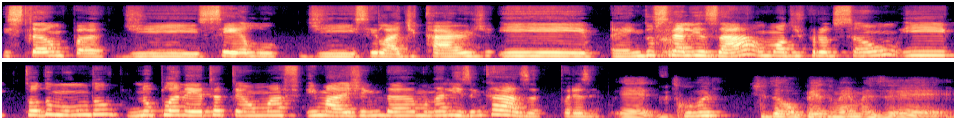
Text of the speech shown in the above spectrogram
estampa, de selo, de, sei lá, de card e é, industrializar o modo de produção e todo mundo no planeta ter uma imagem da Mona Lisa em casa, por exemplo. É, desculpa te interromper também, mas é,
